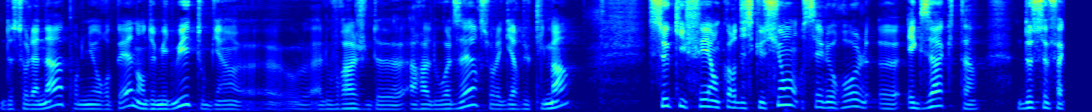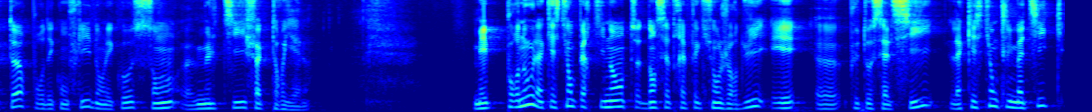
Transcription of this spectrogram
de Solana pour l'Union européenne en 2008 ou bien euh, à l'ouvrage de Harald Walzer sur les guerres du climat. Ce qui fait encore discussion, c'est le rôle euh, exact de ce facteur pour des conflits dont les causes sont euh, multifactorielles. Mais pour nous, la question pertinente dans cette réflexion aujourd'hui est euh, plutôt celle-ci. La question climatique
